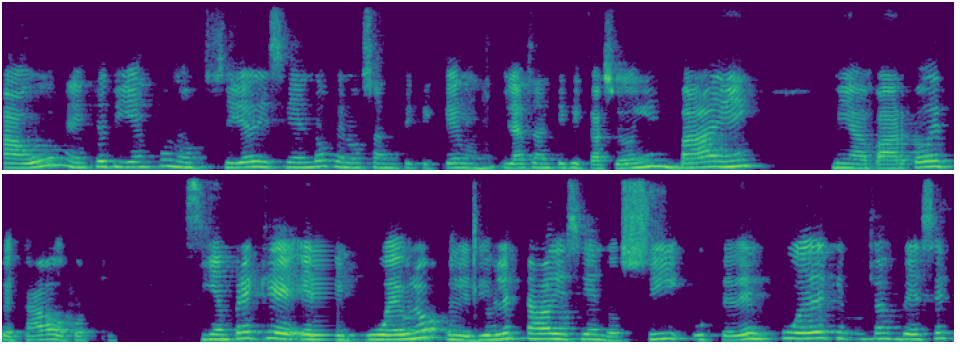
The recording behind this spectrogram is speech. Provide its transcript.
aún en este tiempo nos sigue diciendo que nos santifiquemos. Y la santificación va en mi aparto del pecado, porque siempre que el pueblo, eh, Dios le estaba diciendo, sí, ustedes puede que muchas veces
